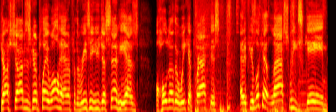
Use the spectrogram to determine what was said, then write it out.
Josh Dobbs is going to play well, Hannah, for the reason you just said. He has a whole other week of practice. And if you look at last week's game,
